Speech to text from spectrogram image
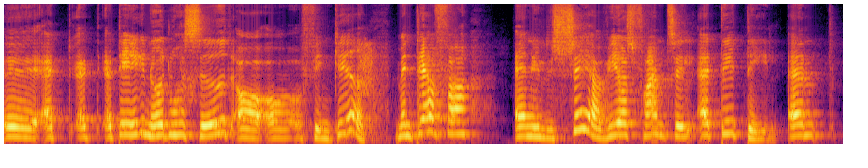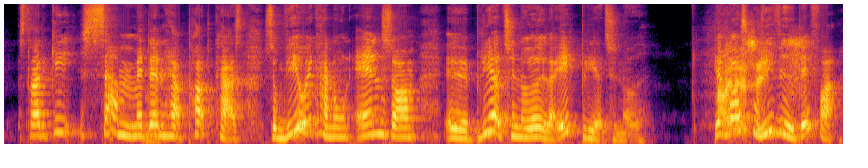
øh, at, at, at det ikke er noget, du har siddet og, og fingeret. Men derfor analyserer vi os frem til, at det er del af en strategi sammen med den her podcast, som vi jo ikke har nogen anelse om, øh, bliver til noget eller ikke bliver til noget. Det, hvor skulle vi vide det fra?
